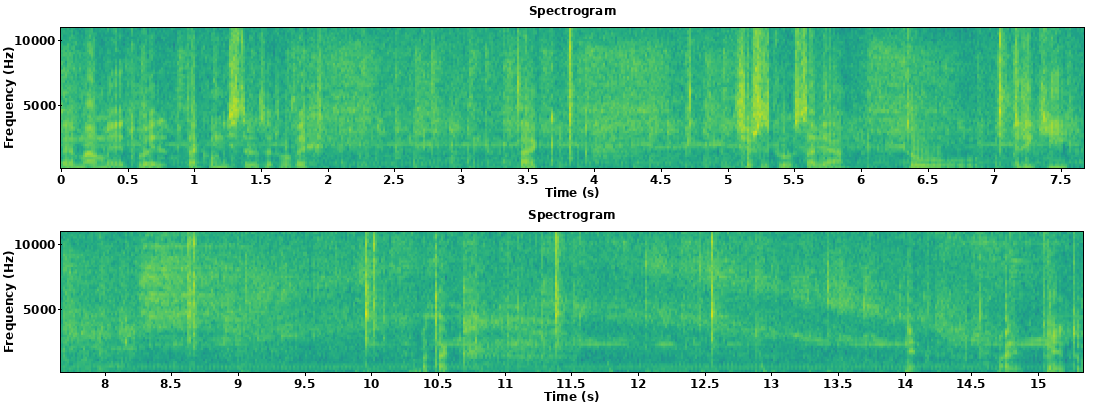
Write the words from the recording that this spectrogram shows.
yy, mamy tutaj taką listę rezerwowych. Tak. Się wszystko ustawia. Tu triki. Chyba tak. Chyba nie, to nie tu.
